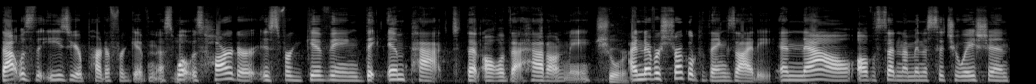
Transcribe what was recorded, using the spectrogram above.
That was the easier part of forgiveness. What was harder is forgiving the impact that all of that had on me. Sure. I never struggled with anxiety. And now all of a sudden I'm in a situation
